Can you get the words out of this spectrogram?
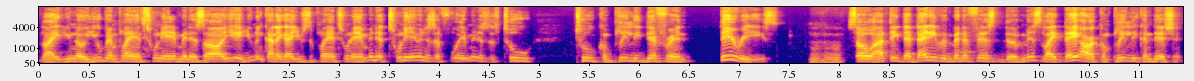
Like you know, you've been playing twenty eight minutes all year. You been kind of got used to playing twenty eight minutes. Twenty eight minutes and forty minutes is two two completely different theories. Mhm. So I think that that even benefits the miss. Like they are completely conditioned.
